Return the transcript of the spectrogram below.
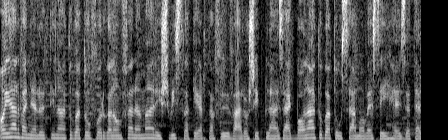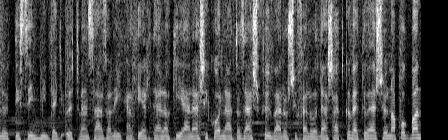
A járvány előtti látogatóforgalom fele már is visszatért a fővárosi plázákba. A látogató száma veszélyhelyzet előtti szint mintegy 50%-át érte el a kiárási korlátozás fővárosi feloldását követő első napokban,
